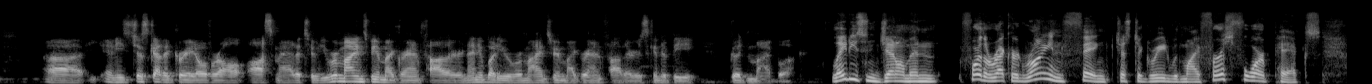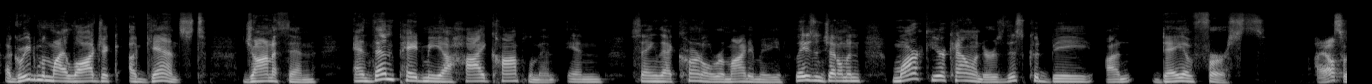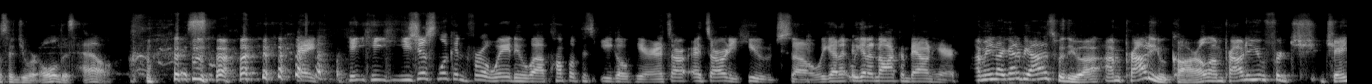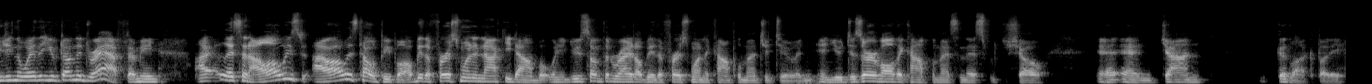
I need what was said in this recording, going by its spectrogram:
Uh, and he's just got a great overall awesome attitude. He reminds me of my grandfather, and anybody who reminds me of my grandfather is going to be good in my book. Ladies and gentlemen, for the record, Ryan Fink just agreed with my first four picks, agreed with my logic against Jonathan, and then paid me a high compliment in saying that Colonel reminded me. Ladies and gentlemen, mark your calendars. This could be a day of firsts. I also said you were old as hell. hey, he, he he's just looking for a way to uh, pump up his ego here, and it's it's already huge. So we got to we got to knock him down here. I mean, I got to be honest with you. I, am proud of you, Carl. I'm proud of you for ch- changing the way that you've done the draft. I mean, I listen. I'll always I'll always tell people I'll be the first one to knock you down, but when you do something right, I'll be the first one to compliment you too. And and you deserve all the compliments in this show. and, and John good luck, buddy.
